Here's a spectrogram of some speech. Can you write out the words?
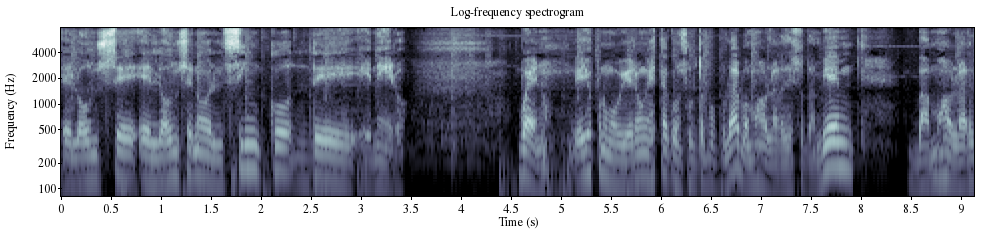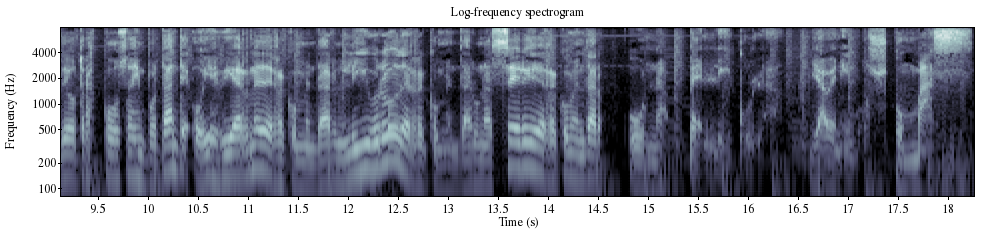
el 11, el 11, no, el 5 de enero. Bueno, ellos promovieron esta consulta popular, vamos a hablar de eso también. Vamos a hablar de otras cosas importantes. Hoy es viernes de recomendar libro, de recomendar una serie, de recomendar una película. Ya venimos con más.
